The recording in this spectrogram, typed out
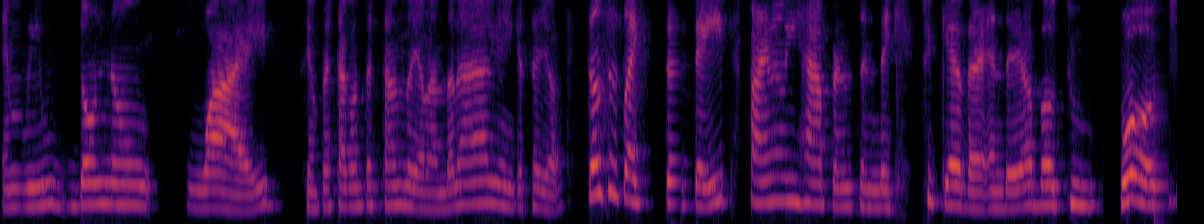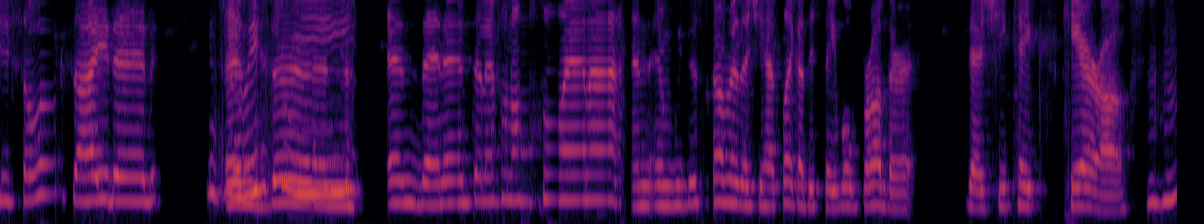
And we don't know why. Siempre está contestando y hablándole a alguien y qué sé yo. Entonces, like, the date finally happens and they get together and they're about to fuck. She's so excited. It's And really then- sweet. And then el teléfono suena and, and we discover that she has like a disabled brother that she takes care of. Mhm.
